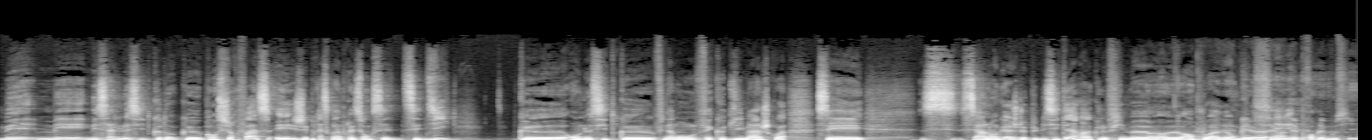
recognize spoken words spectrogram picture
mais mais mais ça ne le cite que- qu'en surface et j'ai presque l'impression que c'est c'est dit que on ne cite que finalement on fait que de l'image quoi. C'est c'est un langage de publicitaire hein, que le film euh, emploie donc Mais euh, c'est un et- des problèmes aussi.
